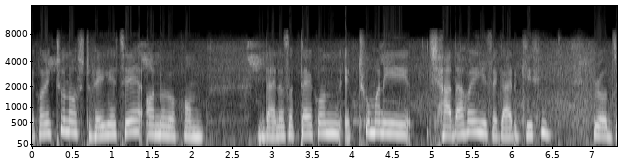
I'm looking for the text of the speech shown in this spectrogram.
এখন একটু নষ্ট হয়ে গেছে। অন্যরকম। ডাইনোসরটা এখন একটু মানে সাদা হয়ে গেছে আর কি। রোদ্র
